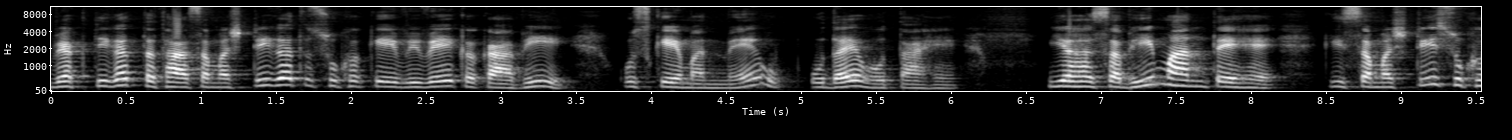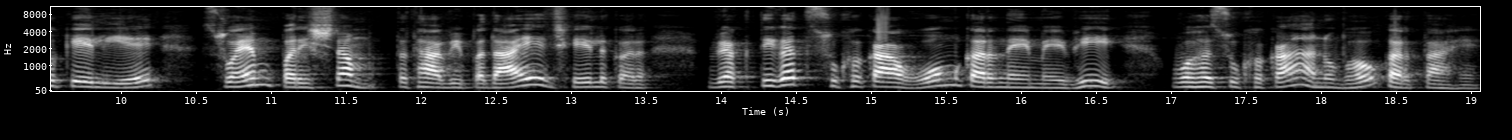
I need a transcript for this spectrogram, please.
व्यक्तिगत तथा समष्टिगत सुख के विवेक का भी उसके मन में उदय होता है। यह सभी मानते हैं कि समष्टि सुख के लिए स्वयं परिश्रम तथा विपदाएँ झेलकर व्यक्तिगत सुख का होम करने में भी वह सुख का अनुभव करता है।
